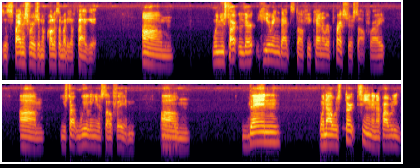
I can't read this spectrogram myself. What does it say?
the Spanish version of calling somebody a faggot. Um, when you start lear- hearing that stuff, you kind of repress yourself, right? Um, you start wheeling yourself in. Um, then when I was 13, and I probably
